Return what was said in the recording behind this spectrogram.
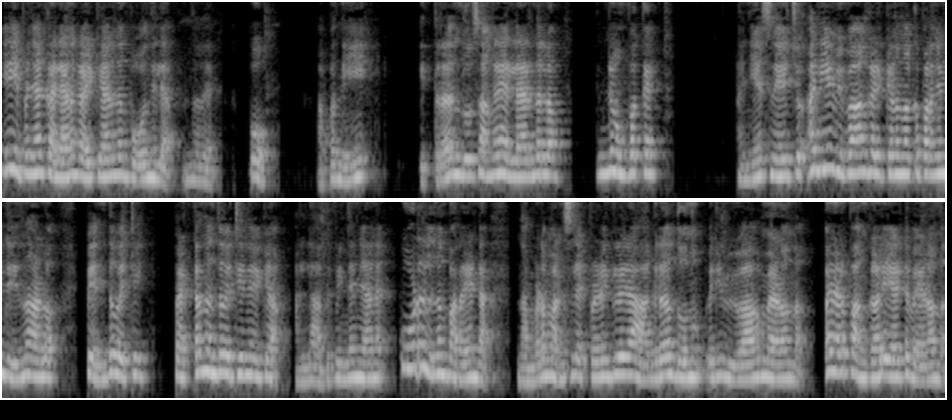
ഇനിയിപ്പം ഞാൻ കല്യാണം കഴിക്കാനൊന്നും പോകുന്നില്ല. എന്ന് ഓ അപ്പം നീ ഇത്രയും ദിവസം അങ്ങനെ അല്ലായിരുന്നല്ലോ? ഇതിനു മുമ്പൊക്കെ അനിയെ സ്നേഹിച്ചു അനിയെ വിവാഹം കഴിക്കണം എന്നൊക്കെ പറഞ്ഞോണ്ടിരുന്നാണല്ലോ ഇപ്പൊ എന്ത് പറ്റി? പെട്ടെന്ന് എന്ത് പറ്റിയെന്ന് ചോദിക്കാം. അല്ല അത് പിന്നെ ഞാൻ കൂടുതലൊന്നും പറയണ്ട. നമ്മുടെ മനസ്സിൽ എപ്പോഴെങ്കിലും ഒരു ആഗ്രഹം തോന്നും ഒരു വിവാഹം വേണമെന്ന്. ഒരാൾ പങ്കാളിയായിട്ട് വേണമെന്ന്.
